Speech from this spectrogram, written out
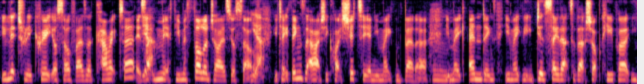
You literally create yourself as a character. It's like myth. You mythologize yourself. Yeah. You take things that are actually quite shitty and you make them better. Mm. You make endings. You make you did say that to that shopkeeper. You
